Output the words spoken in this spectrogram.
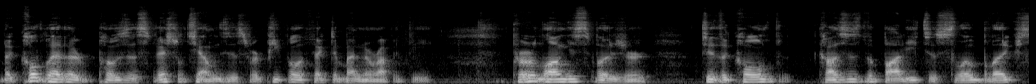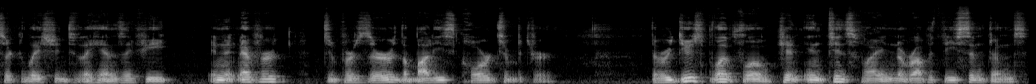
But cold weather poses special challenges for people affected by neuropathy. Prolonged exposure to the cold causes the body to slow blood circulation to the hands and feet in an effort to preserve the body's core temperature. The reduced blood flow can intensify neuropathy symptoms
